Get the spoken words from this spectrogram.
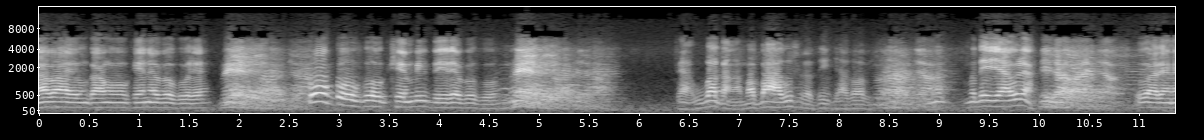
ငါးပါးယုံကာမုံခင်တဲ့ပုဂ္ဂိုလ်လည်းမဲ့ပါဗျာကိုယ်ကိုယ်ကိုခင်ပြီးသေးတဲ့ပုဂ္ဂိုလ်မဲ့ပါဗျာဒါဥပဒနာမပါဘူးဆိုတော့သိကြသွားပြီမသိကြဘူးလားသိကြပါဗျာဥပါရင်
